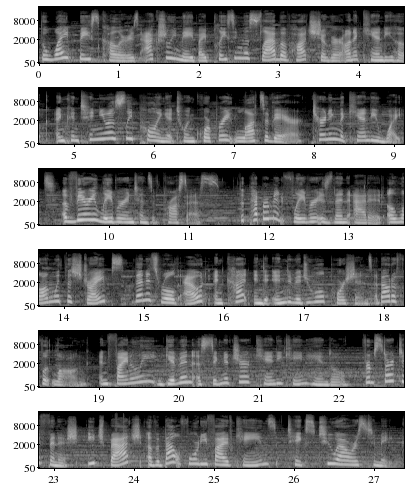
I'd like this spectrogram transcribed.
The white base color is actually made by placing the slab of hot sugar on a candy hook and continuously pulling it to incorporate lots of air, turning the candy white, a very labor intensive process. The peppermint flavor is then added along with the stripes, then it's rolled out and cut into individual portions about a foot long, and finally given a signature candy cane handle. From start to finish, each batch of about 45 canes takes two hours to make.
